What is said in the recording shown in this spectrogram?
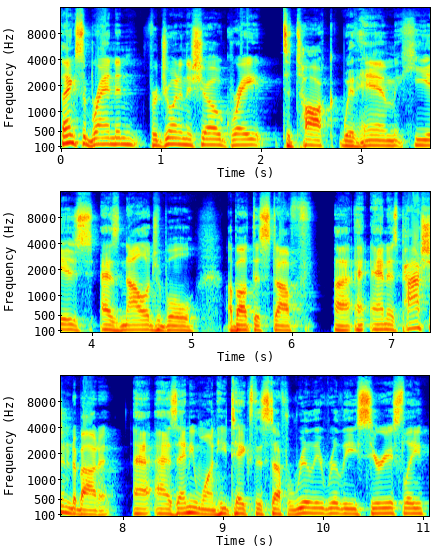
Thanks to Brandon for joining the show. Great to talk with him. He is as knowledgeable about this stuff uh, and as passionate about it as anyone. He takes this stuff really, really seriously.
